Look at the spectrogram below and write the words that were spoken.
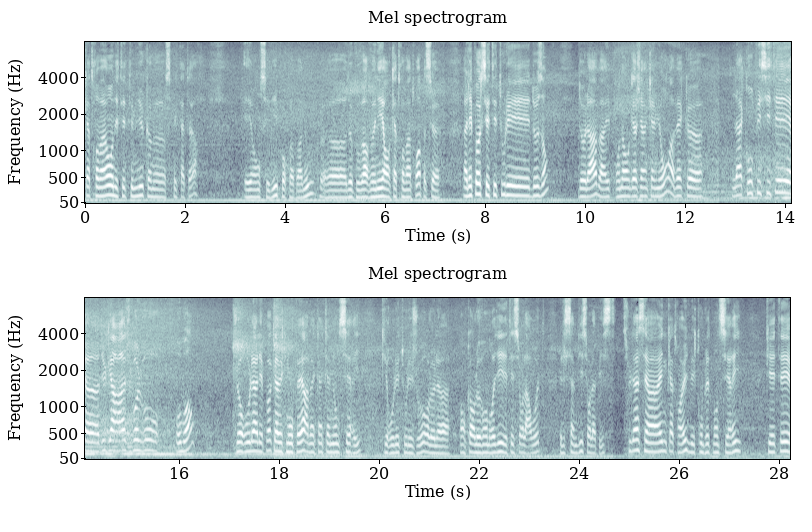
81, on était tenus comme euh, spectateurs. Et on s'est dit, pourquoi pas nous, euh, de pouvoir venir en 83. Parce qu'à l'époque, c'était tous les deux ans. De là, bah, on a engagé un camion avec euh, la complicité euh, du garage Volvo au Mans. Je roulais à l'époque avec mon père avec un camion de série qui roulait tous les jours. Encore le vendredi, il était sur la route et le samedi sur la piste. Celui-là, c'est un N88, mais complètement de série, qui était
